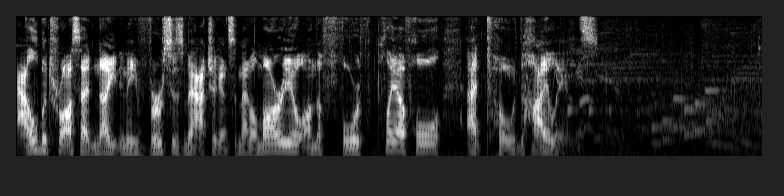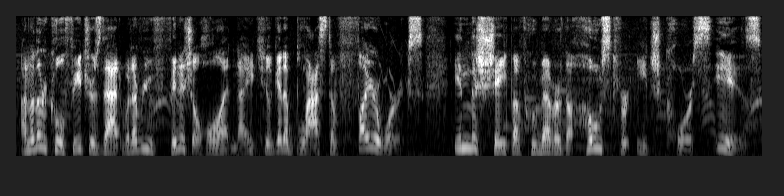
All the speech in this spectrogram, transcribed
Albatross at night in a versus match against Metal Mario on the fourth playoff hole at Toad Highlands. Another cool feature is that whenever you finish a hole at night, you'll get a blast of fireworks in the shape of whomever the host for each course is.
